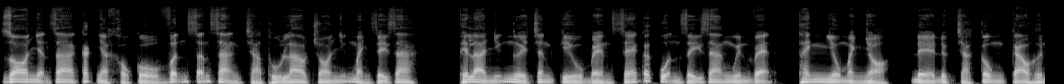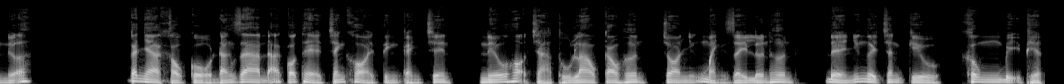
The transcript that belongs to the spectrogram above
do nhận ra các nhà khảo cổ vẫn sẵn sàng trả thù lao cho những mảnh giấy da, thế là những người chăn cừu bèn xé các cuộn giấy da nguyên vẹn thành nhiều mảnh nhỏ để được trả công cao hơn nữa. Các nhà khảo cổ đáng ra đã có thể tránh khỏi tình cảnh trên nếu họ trả thù lao cao hơn cho những mảnh giấy lớn hơn để những người chăn cừu không bị thiệt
